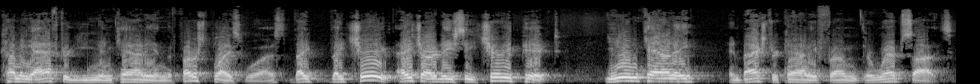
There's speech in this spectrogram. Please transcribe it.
coming after Union County in the first place was they, they cherry, HRDC cherry picked Union County and Baxter County from their websites.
